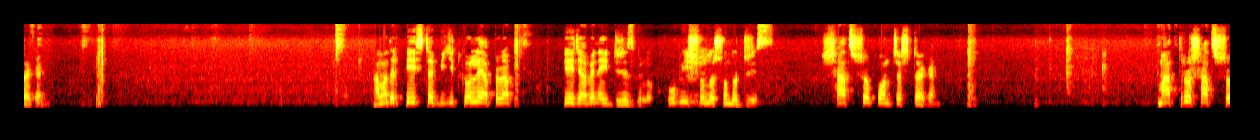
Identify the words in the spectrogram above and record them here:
টাকায়। আমাদের পেজটা ভিজিট করলে আপনারা পেয়ে যাবেন এই ড্রেসগুলো খুবই সুন্দর সুন্দর ড্রেস সাতশো পঞ্চাশ টাকা। মাত্র সাতশো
